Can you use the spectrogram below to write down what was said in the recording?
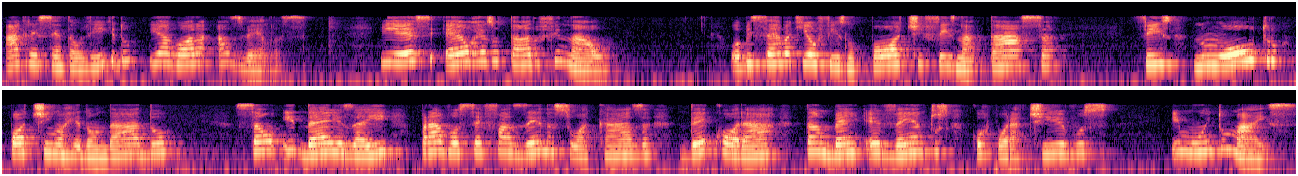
Acrescenta o líquido e agora as velas. E esse é o resultado final. Observa que eu fiz no pote, fiz na taça, fiz num outro potinho arredondado. São ideias aí para você fazer na sua casa, decorar também eventos corporativos e muito mais.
